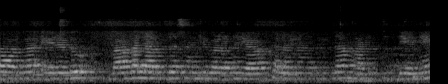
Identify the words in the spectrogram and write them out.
ಭಾಗ ಎರಡು ಭಾಗಲಾಭದ ಸಂಖ್ಯೆಗಳನ್ನು ಯಾವ ವ್ಯಾಕರಣದಿಂದ ಮಾಡುತ್ತಿದ್ದೇನೆ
